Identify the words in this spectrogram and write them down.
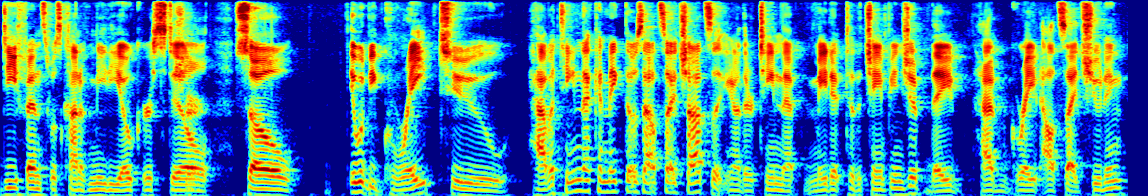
Defense was kind of mediocre still. So it would be great to have a team that can make those outside shots. That you know, their team that made it to the championship, they had great outside shooting.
